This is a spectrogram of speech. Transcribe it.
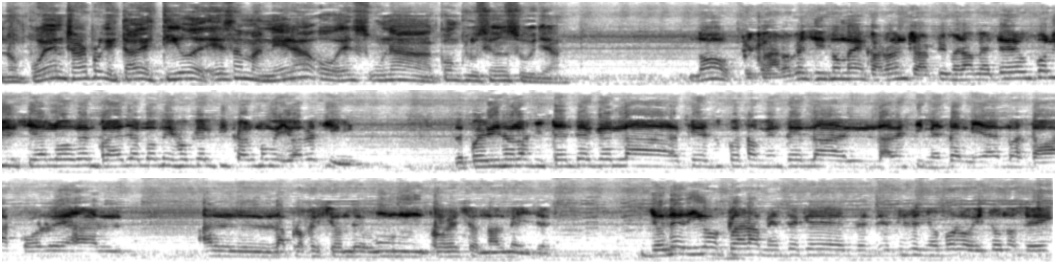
no puede entrar porque está vestido de esa manera o es una conclusión suya. No, pues claro que sí, no me dejaron entrar. Primeramente un policía lo de entrada ya lo dijo que el fiscal no me iba a recibir. Después vino el asistente que la que supuestamente la, la vestimenta mía no estaba acorde al, a la profesión de un profesional, me. Yo le digo claramente que este señor por lo visto no sé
